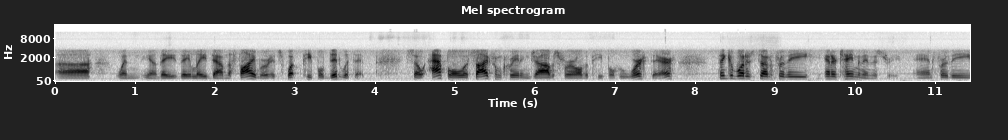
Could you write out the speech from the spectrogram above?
uh, when you know they they laid down the fiber. It's what people did with it. So Apple, aside from creating jobs for all the people who work there, think of what it's done for the entertainment industry and for the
